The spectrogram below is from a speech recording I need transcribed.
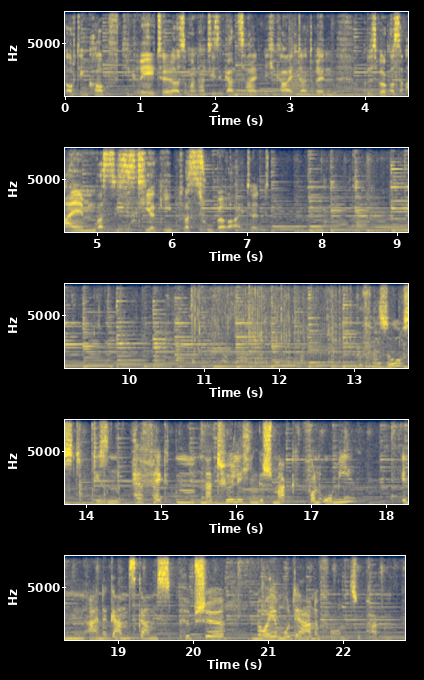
Auch den Kopf, die Gräte, also man hat diese Ganzheitlichkeit da drin. Und es wird aus allem, was dieses Tier gibt, was zubereitet. Du versuchst, diesen perfekten, natürlichen Geschmack von Omi in eine ganz, ganz hübsche, neue, moderne Form zu packen.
